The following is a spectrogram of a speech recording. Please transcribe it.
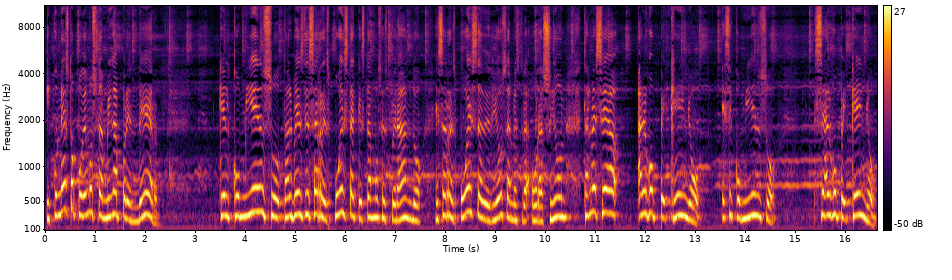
y con esto podemos también aprender que el comienzo tal vez de esa respuesta que estamos esperando, esa respuesta de Dios a nuestra oración, tal vez sea algo pequeño, ese comienzo sea algo pequeño.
